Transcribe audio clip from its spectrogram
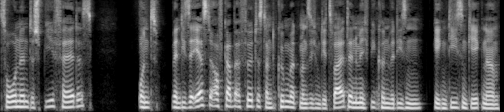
Zonen des Spielfeldes. Und wenn diese erste Aufgabe erfüllt ist, dann kümmert man sich um die zweite, nämlich wie können wir diesen, gegen diesen Gegner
